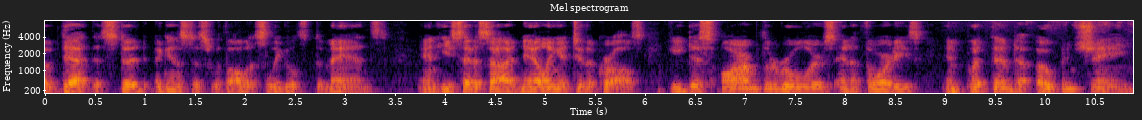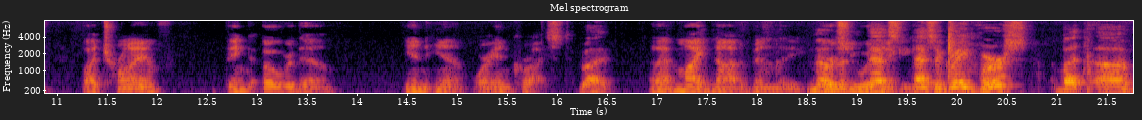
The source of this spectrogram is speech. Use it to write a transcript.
of debt that stood against us with all its legal demands. And he set aside, nailing it to the cross, he disarmed the rulers and authorities and put them to open shame by triumphing over them in him or in Christ. Right. Now, that might not have been the no, verse you were that's, thinking. That's a great verse, but uh,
